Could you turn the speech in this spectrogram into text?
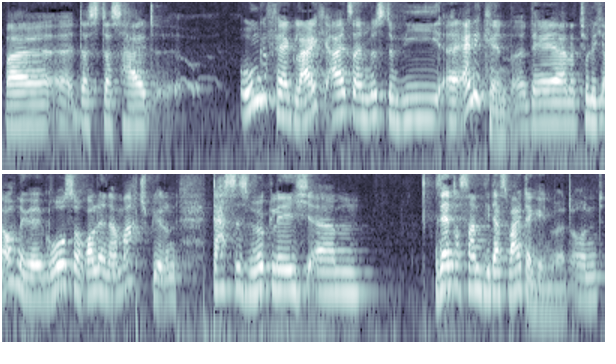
weil äh, das, das halt ungefähr gleich alt sein müsste wie äh, Anakin, äh, der ja natürlich auch eine große Rolle in der Macht spielt. Und das ist wirklich ähm, sehr interessant, wie das weitergehen wird. Und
